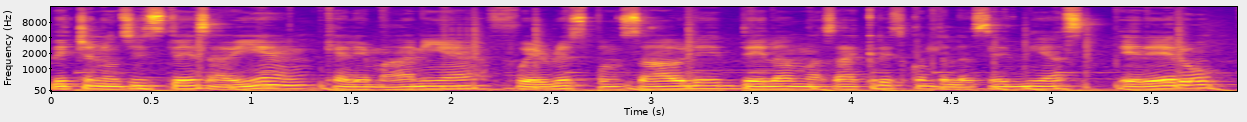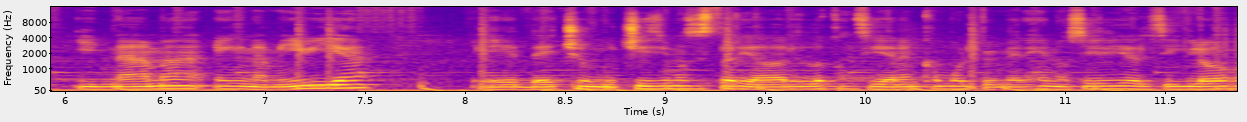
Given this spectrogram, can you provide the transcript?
de hecho, no sé si ustedes sabían que Alemania fue responsable de las masacres contra las etnias Herero y Nama en Namibia eh, de hecho, muchísimos historiadores lo consideran como el primer genocidio del siglo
